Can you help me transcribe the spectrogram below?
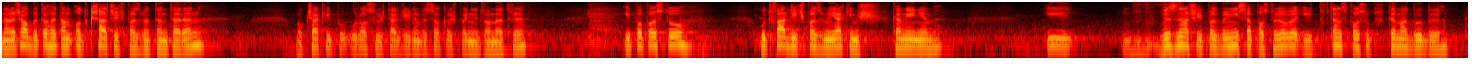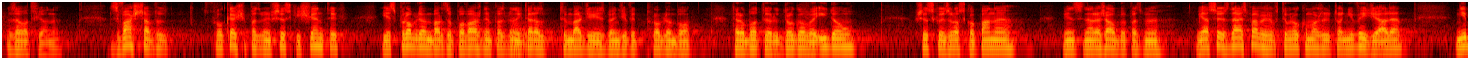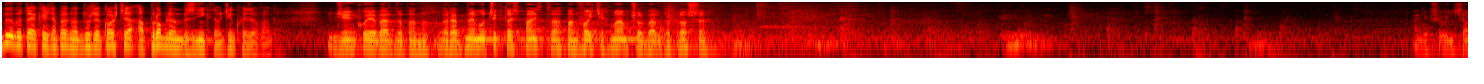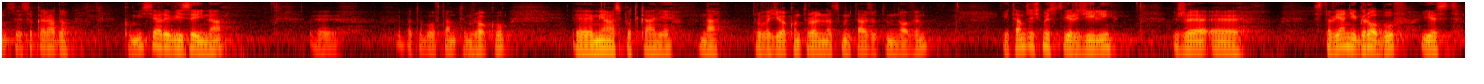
Należałoby trochę tam odkrzaczyć powiedzmy ten teren, bo krzaki urosły już tak gdzieś na wysokość pewnie 2 metry i po prostu utwardzić powiedzmy jakimś kamieniem i wyznaczyć powiedzmy miejsca postojowe i w ten sposób temat byłby załatwiony. Zwłaszcza w, w okresie powiedzmy wszystkich świętych jest problem bardzo poważny, powiedzmy, no i teraz tym bardziej jest, będzie problem, bo te roboty drogowe idą, wszystko jest rozkopane, więc należałoby, powiedzmy, ja sobie zdaję sprawę, że w tym roku może to nie wyjdzie, ale nie byłyby to jakieś na pewno duże koszty, a problem by zniknął. Dziękuję za uwagę. Dziękuję bardzo panu radnemu. Czy ktoś z państwa, pan Wojciech Mamczur, bardzo proszę. Panie Przewodniczący, Wysoka Rado, Komisja Rewizyjna, e, chyba to było w tamtym roku, miała spotkanie, na, prowadziła kontrolę na cmentarzu tym nowym i tam żeśmy stwierdzili, że e, stawianie grobów jest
